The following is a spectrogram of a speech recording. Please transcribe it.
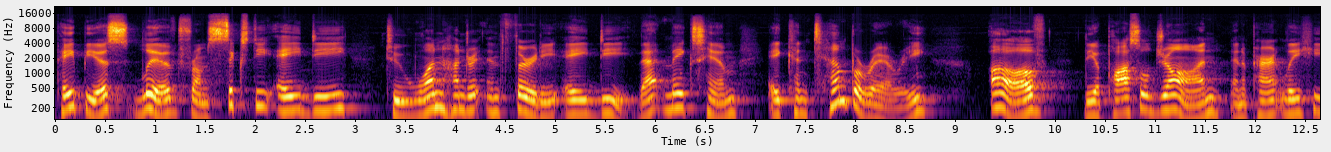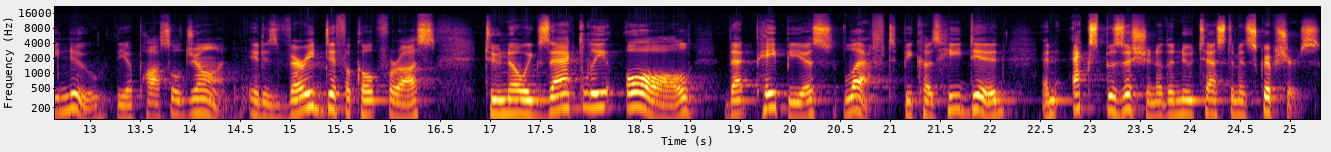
Papias lived from 60 AD to 130 AD. That makes him a contemporary of the Apostle John, and apparently he knew the Apostle John. It is very difficult for us to know exactly all that Papias left because he did an exposition of the New Testament scriptures.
